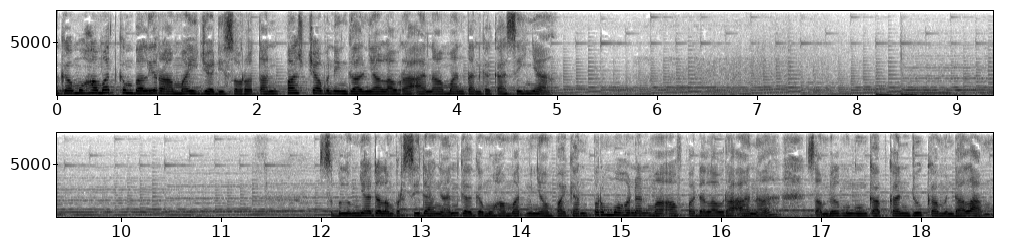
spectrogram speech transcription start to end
Gaga Muhammad kembali ramai jadi sorotan pasca meninggalnya Laura Ana mantan kekasihnya. Sebelumnya dalam persidangan, Gaga Muhammad menyampaikan permohonan maaf pada Laura Ana sambil mengungkapkan duka mendalam.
